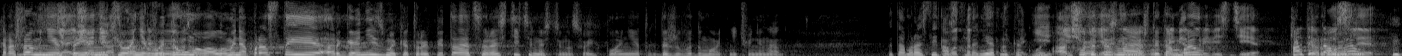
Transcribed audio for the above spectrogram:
Хорошо мне, что еще я ничего не выдумывал. У меня простые организмы, которые питаются растительностью на своих планетах. Даже выдумывать ничего не надо. Да там А растительности вот, нап- нет и- никакой. Откуда еще ты я один знаешь? могу Ты там был? привести. А ты там? После- Был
